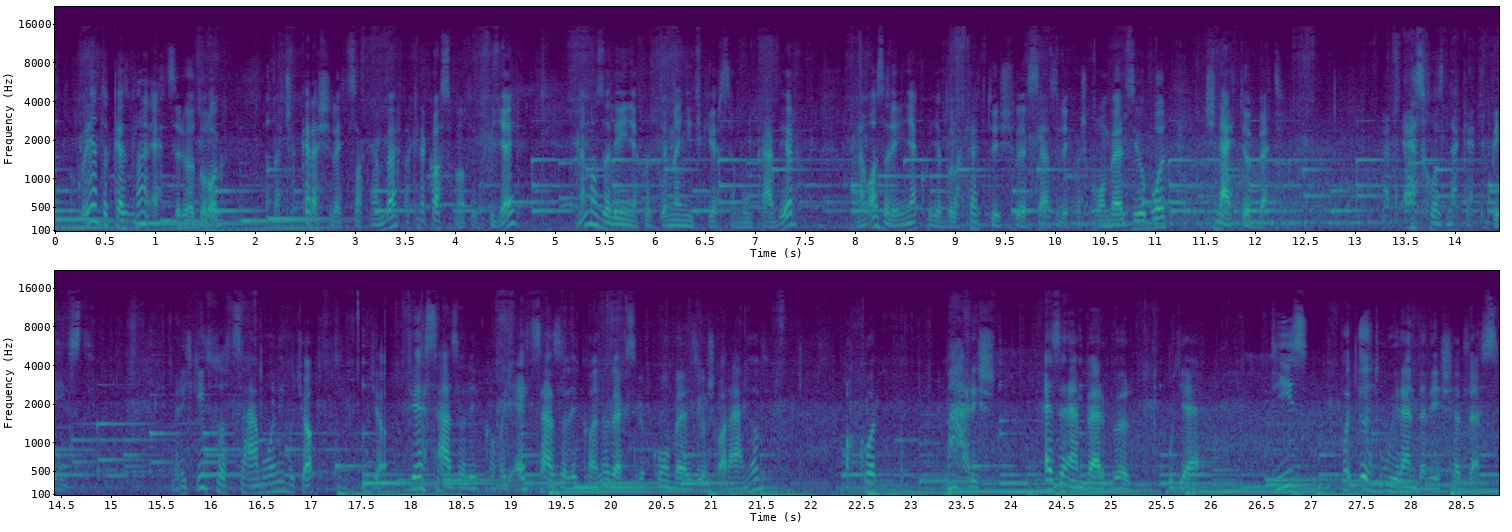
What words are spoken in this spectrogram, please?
Akkor ilyentől kezdve nagyon egyszerű a dolog, mert csak keresel egy szakembert, akinek azt mondod, hogy figyelj, nem az a lényeg, hogy te mennyit kérsz a munkádért, hanem az a lényeg, hogy ebből a 2,5%-os konverzióból csinálj többet. Mert ez hoz neked pénzt. Mert így ki tudod számolni, hogyha, hogyha fél százalékkal vagy egy százalékkal növekszik a konverziós arányod, akkor már is ezer emberből ugye 10 vagy 5 új rendelésed lesz.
